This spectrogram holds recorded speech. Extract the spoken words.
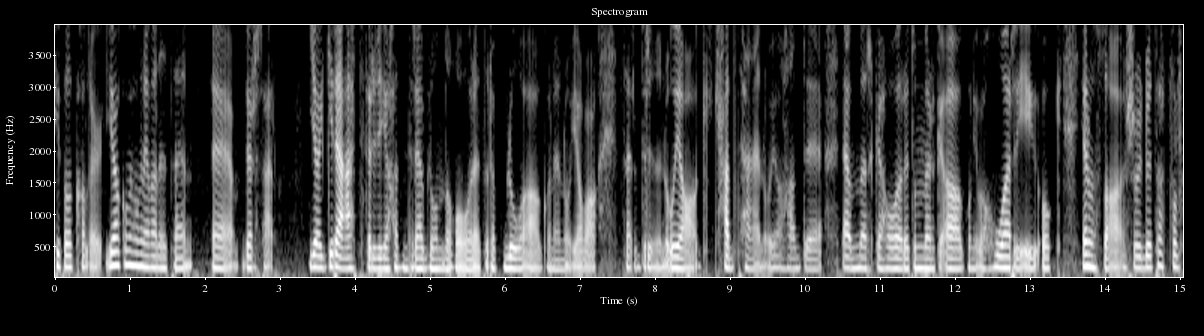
people of color. Jag kommer ihåg när jag var liten, eh, det var så här jag grät för jag hade inte det där blonda håret och de blåa ögonen och jag var så här brun och jag hade tan och jag hade det här mörka håret och mörka ögon. Jag var hårig och jag hade mustasch och det så här folk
